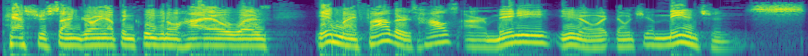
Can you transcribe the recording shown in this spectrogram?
pastor's son growing up in Cleveland, Ohio was, in my father's house are many, you know it, don't you, mansions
